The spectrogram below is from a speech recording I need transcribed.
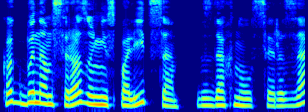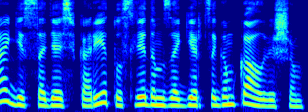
«Как бы нам сразу не спалиться!» — вздохнул сэр Заги, садясь в карету следом за герцогом Калвишем.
